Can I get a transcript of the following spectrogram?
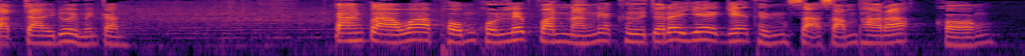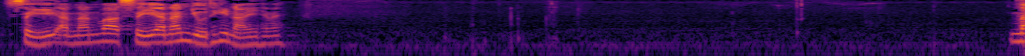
ปัจจัยด้วยเหมือนกัน การกล่าวว่าผมขนเล็บฟันหนังเนี่ยคือจะได้แยกแยะถึงสะสัมภาระของสีอันนั้นว่าสีอันนั้นอยู่ที่ไหนใช่ไหม ใน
